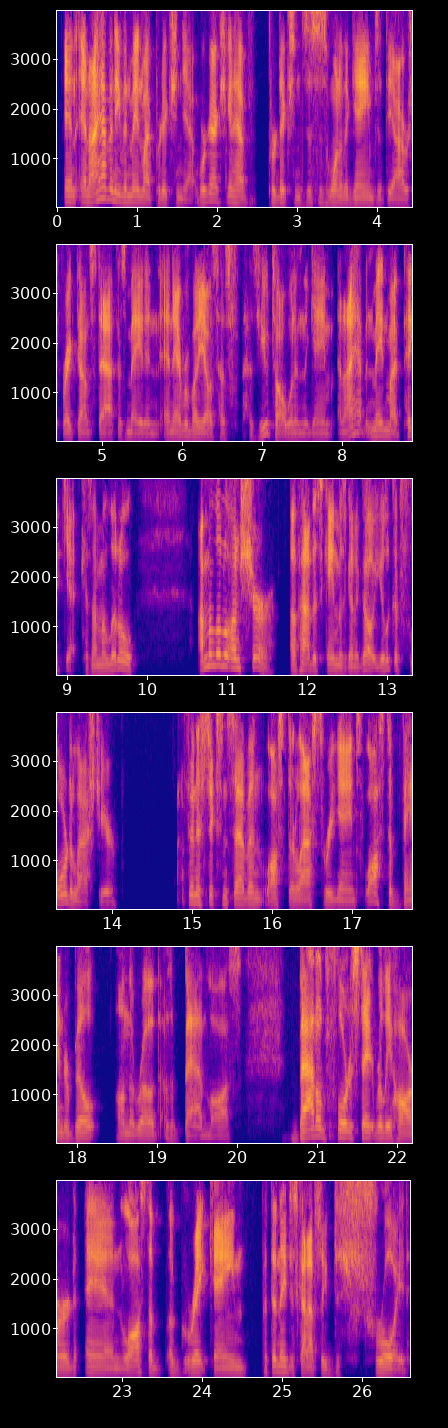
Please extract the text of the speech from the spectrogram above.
And and I haven't even made my prediction yet. We're actually going to have predictions. This is one of the games that the Irish Breakdown staff has made, and, and everybody else has has Utah winning the game. And I haven't made my pick yet because I'm a little I'm a little unsure of how this game is going to go. You look at Florida last year, finished six and seven, lost their last three games, lost to Vanderbilt on the road. That was a bad loss. Battled Florida State really hard and lost a, a great game, but then they just got absolutely destroyed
